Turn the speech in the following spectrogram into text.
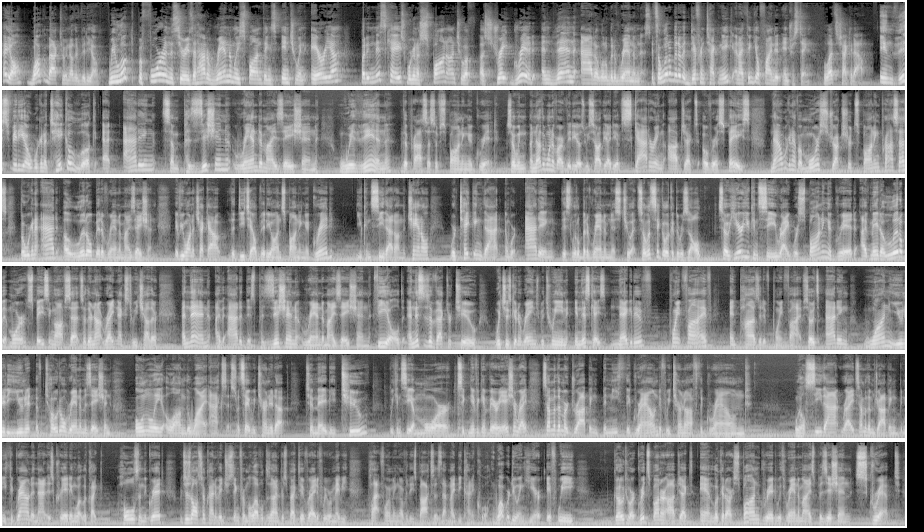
Hey y'all, welcome back to another video. We looked before in the series at how to randomly spawn things into an area, but in this case, we're gonna spawn onto a, a, straight grid and then add a little bit of randomness. It's a little bit of a different technique and I think you'll find it interesting. Let's check it out. In this video, we're gonna take a look at adding some position randomization within the process of spawning a grid. So in another one of our videos, we saw the idea of scattering objects over a space. Now we're gonna have a more structured spawning process, but we're gonna add a little bit of randomization. If you wanna check out the detailed video on spawning a grid, you can see that on the channel. We're taking that and we're adding this little bit of randomness to it. So let's take a look at the result. So here you can see, right, we're spawning a grid. I've made a little bit more spacing offset so they're not right next to each other. And then I've added this position randomization field. And this is a vector 2, which is going to range between, in this case, negative 0.5 and positive 0.5. So it's adding one unity unit of total randomization only along the y-axis. Let's say we turn it up to maybe 2 we can see a more significant variation, right? Some of them are dropping beneath the ground. If we turn off the ground, we'll see that, right? Some of them dropping beneath the ground, and that is creating what look like holes in the grid, which is also kind of interesting from a level design perspective, right? If we were maybe platforming over these boxes, that might be kind of cool. What we're doing here, if we go to our grid spawner object and look at our spawn grid with randomized position script,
